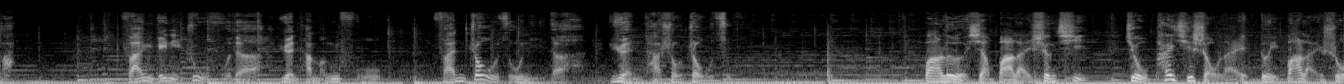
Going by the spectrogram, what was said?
他？凡给你祝福的，愿他蒙福；凡咒诅你的，愿他受咒诅。巴勒向巴兰生气，就拍起手来对巴兰说：“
